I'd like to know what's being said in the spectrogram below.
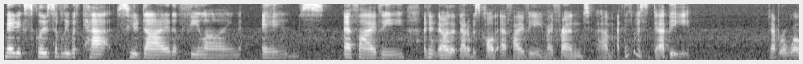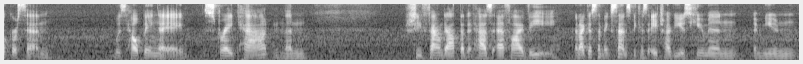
made exclusively with cats who died of feline AIDS. FIV. I didn't know that, that it was called FIV. My friend, um, I think it was Debbie, Deborah Wilkerson, was helping a stray cat, and then she found out that it has FIV. And I guess that makes sense because HIV is human immune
